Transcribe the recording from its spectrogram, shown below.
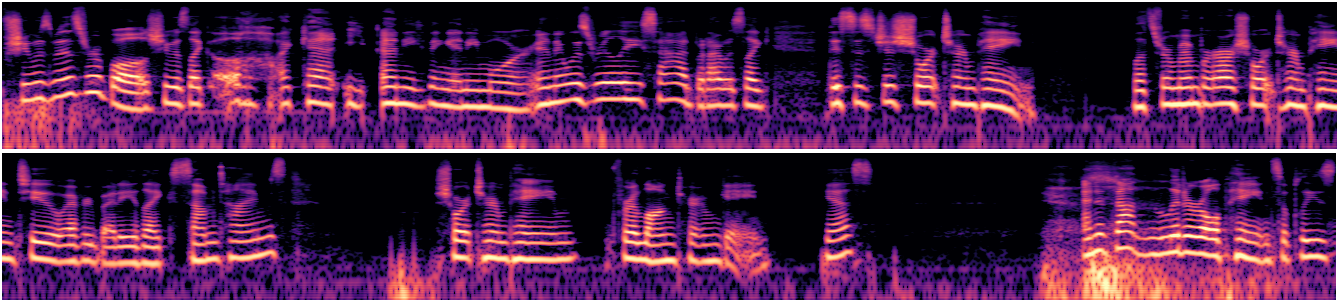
she was miserable. She was like, "Ugh, I can't eat anything anymore," and it was really sad. But I was like, "This is just short term pain. Let's remember our short term pain too, everybody. Like sometimes short term pain for long term gain. Yes." And it's not literal pain, so please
